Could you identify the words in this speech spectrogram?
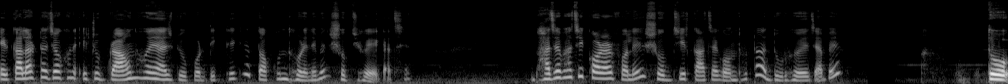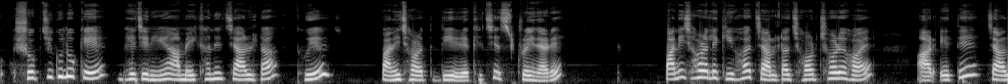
এর কালারটা যখন একটু ব্রাউন হয়ে আসবে উপর দিক থেকে, তখন ধরে নেবেন সবজি হয়ে গেছে। ভাজাভাজি করার ফলে সবজির কাঁচা গন্ধটা দূর হয়ে যাবে। তো সবজিগুলোকে ভেজে নিয়ে আমি এখানে চালটা ধুয়ে পানি ঝরাতে দিয়ে রেখেছি স্ট্রেনারে পানি ঝরালে কি হয়? চালটা ঝরঝরে হয় আর এতে চাল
